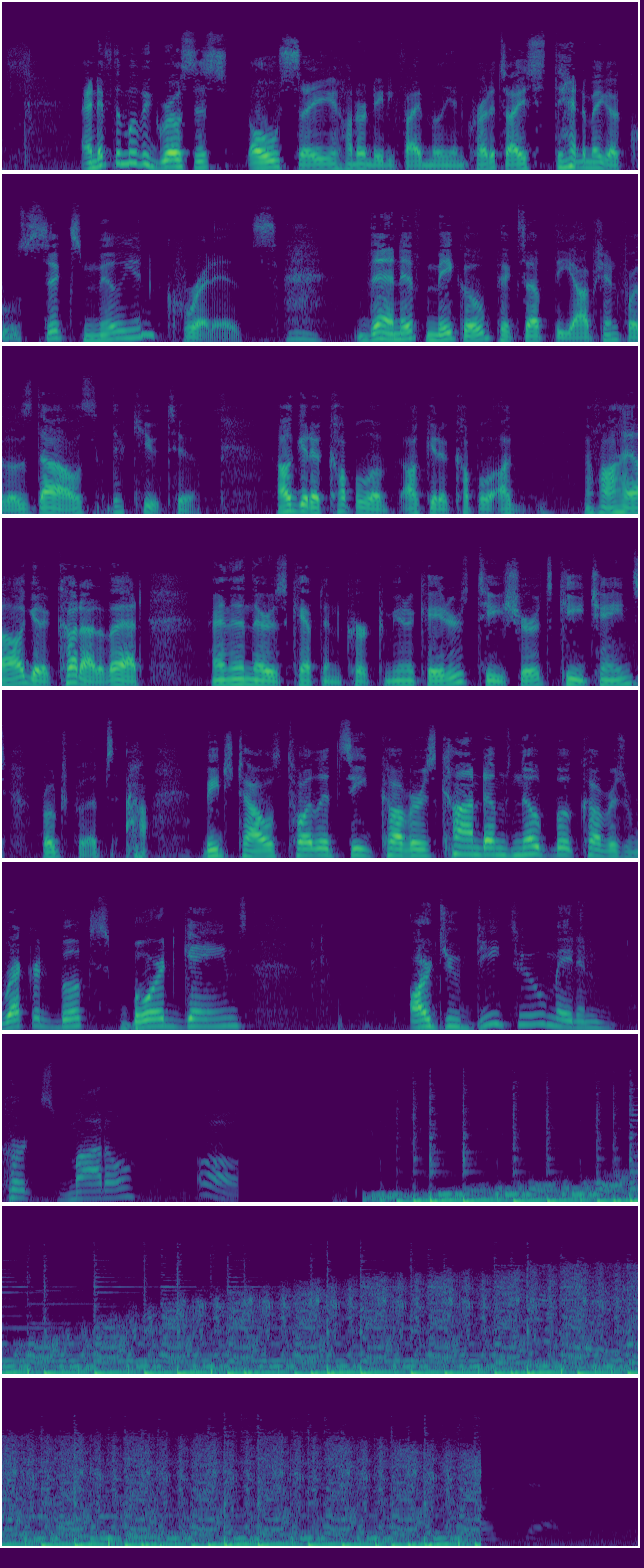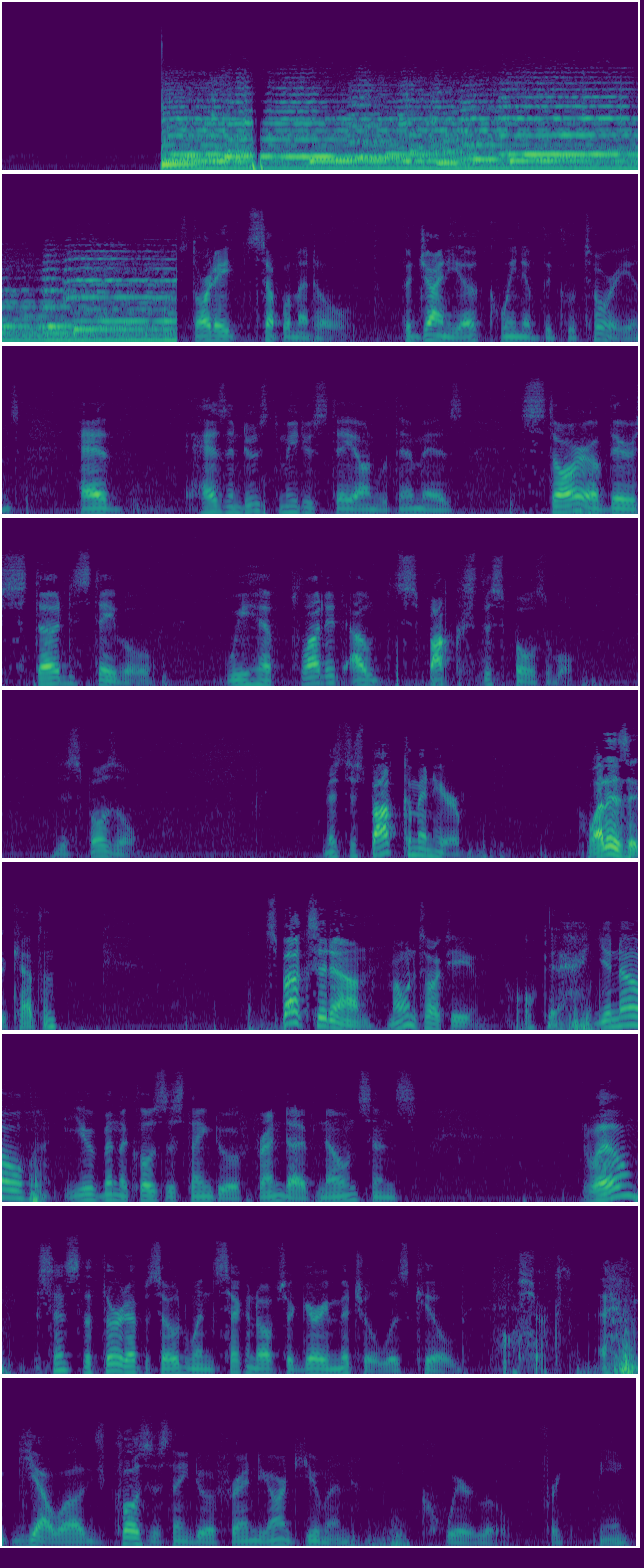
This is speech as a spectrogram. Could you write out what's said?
And if the movie grosses, oh, say 185 million credits, I stand to make a cool 6 million credits. Then, if Mego picks up the option for those dolls, they're cute too. I'll get a couple of, I'll get a couple, I'll, I'll get a cut out of that. And then there's Captain Kirk communicators, T-shirts, keychains, roach clips, beach towels, toilet seat covers, condoms, notebook covers, record books, board games. R2D2 made in Kirk's model. Oh. Stardate Supplemental. Virginia, Queen of the Clitorians, have has induced me to stay on with them as star of their stud stable. We have plotted out Spock's disposable disposal. Mr. Spock, come in here. What is it, Captain? Spock, sit down. I want to talk to you. Okay. You know, you've been the closest thing to a friend I've known since. Well, since the third episode when Second Officer Gary Mitchell was killed. Oh, shucks. yeah, well, he's the closest thing to a friend. You aren't human. Queer little freak being.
